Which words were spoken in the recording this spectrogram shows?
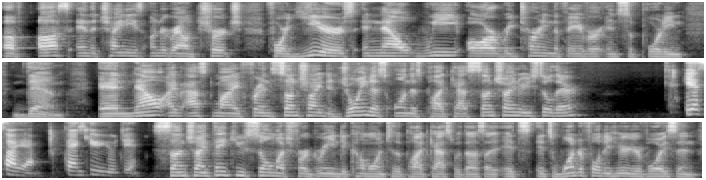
of us and the Chinese underground church for years. And now we are returning the favor in supporting them. And now I've asked my friend Sunshine to join us on this podcast. Sunshine, are you still there? Yes, I am. Thank you, Eugene. Sunshine, thank you so much for agreeing to come on to the podcast with us. It's it's wonderful to hear your voice, and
